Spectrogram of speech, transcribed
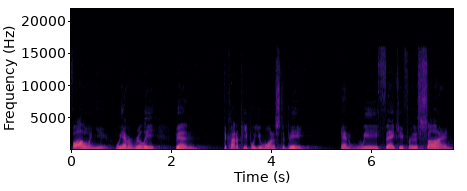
following you. We haven't really been the kind of people you want us to be. And we thank you for this sign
